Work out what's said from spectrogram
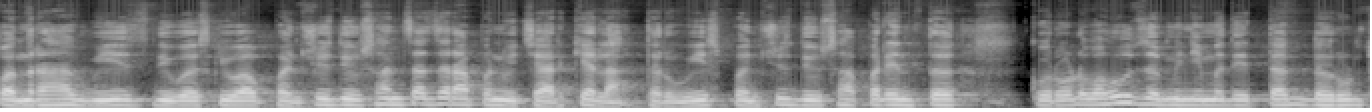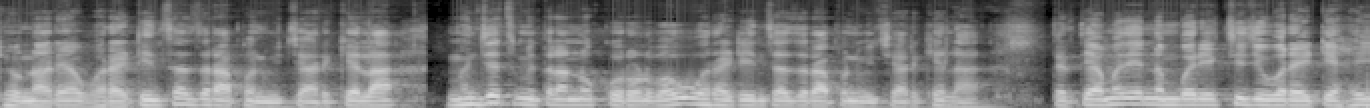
पंधरा वीस दिवस किंवा पंचवीस दिवसांचा जर आपण विचार केला तर वीस पंचवीस दिवसापर्यंत कोरडवाहू जमिनीमध्ये तग धरून ठेवणाऱ्या व्हरायटींचा जर आपण विचार केला म्हणजेच मित्रांनो कोरडवाहू व्हरायटींचा जर आपण विचार केला तर त्यामध्ये नंबर एकची जी व्हरायटी आहे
